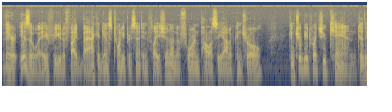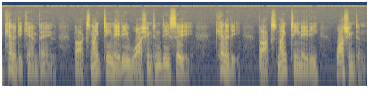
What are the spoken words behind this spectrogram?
There is a way for you to fight back against 20% inflation and a foreign policy out of control. Contribute what you can to the Kennedy Campaign, Box 1980, Washington, D.C. Kennedy, Box 1980, Washington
